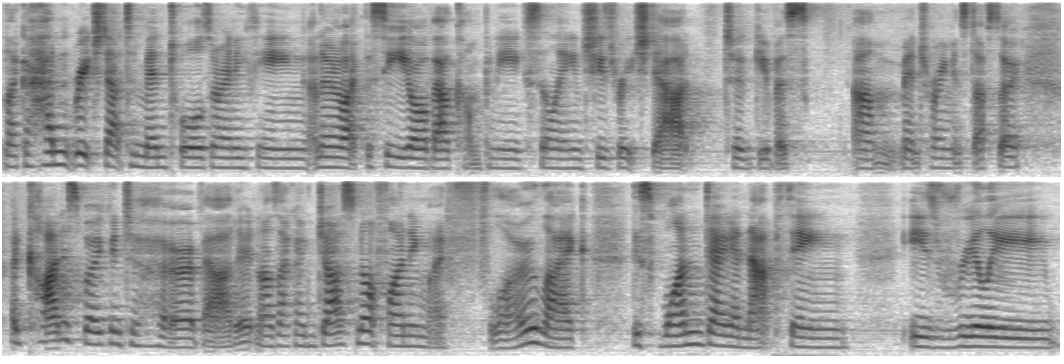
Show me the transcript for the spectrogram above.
like I hadn't reached out to mentors or anything. I know like the CEO of our company, Celine, she's reached out to give us um, mentoring and stuff. So I'd kind of spoken to her about it, and I was like, I'm just not finding my flow. Like this one day a nap thing is really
